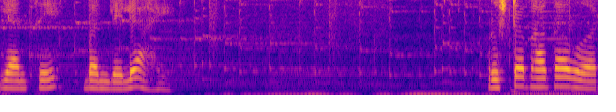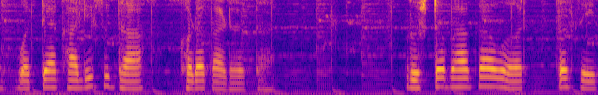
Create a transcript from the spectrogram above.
यांचे बनलेले आहे. पृष्ठभागावर व त्याखाली सुद्धा खडक आढळतात पृष्ठभागावर तसेच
